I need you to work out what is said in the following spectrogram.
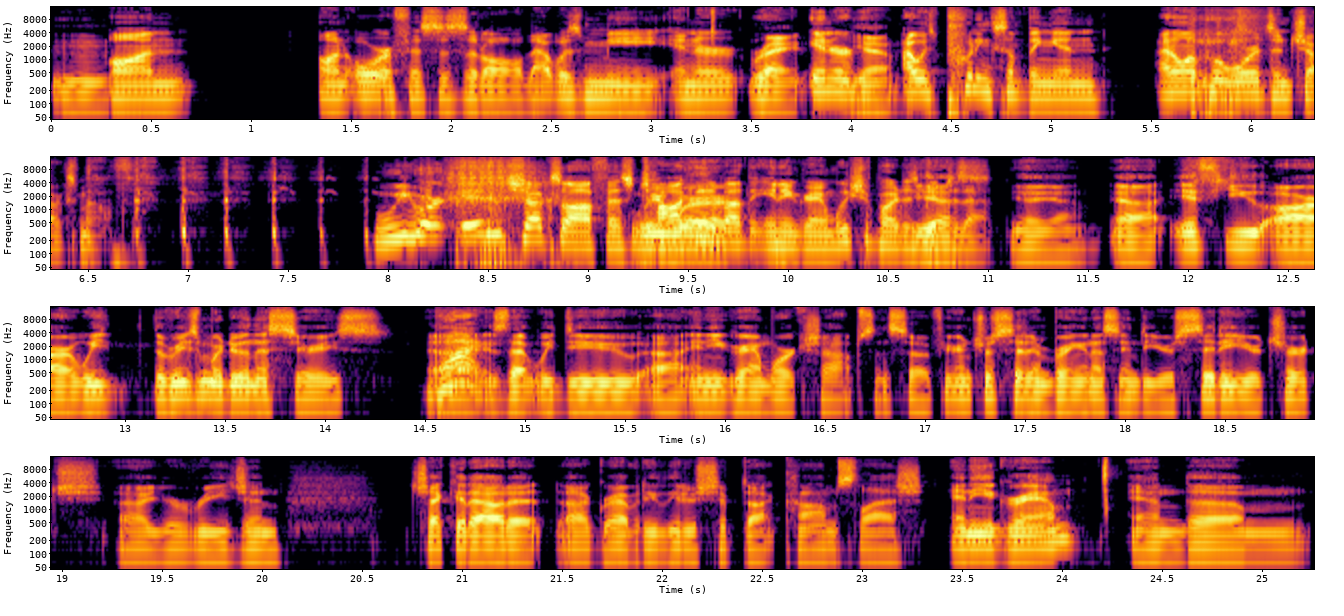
Mm. on on orifices at all. That was me inner Right, Inner. yeah. I was putting something in. I don't want to put words in Chuck's mouth. We were in Chuck's office We talking were. about the enneagram. We should probably just yes, get to that. Yeah, yeah. Uh, if you are, we the reason we're doing this series uh, is that we do uh, Enneagram workshops, and so if you're interested in bringing us into your city, your church, uh, your region, check it out at uh, gravityleadership.com/slash Enneagram, and um,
